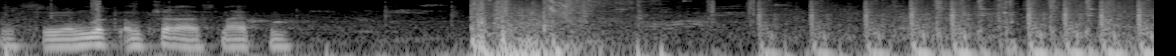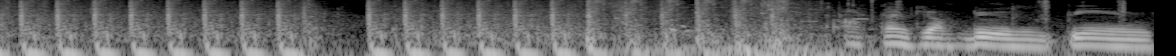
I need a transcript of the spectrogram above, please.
Let's see. I'm look. I'm trying to snipe him. I think you have to do is beam.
